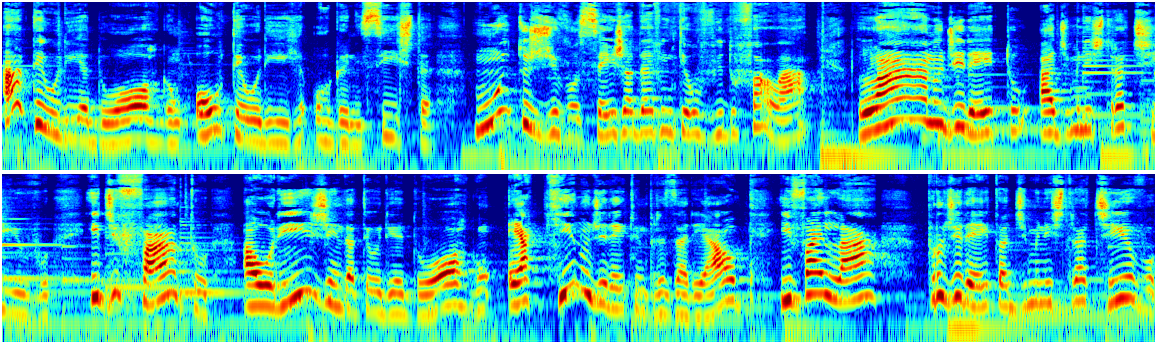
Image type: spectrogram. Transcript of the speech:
A teoria do órgão ou teoria organicista, muitos de vocês já devem ter ouvido falar lá no direito administrativo. E de fato, a origem da teoria do órgão é aqui no direito empresarial e vai lá para o direito administrativo,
